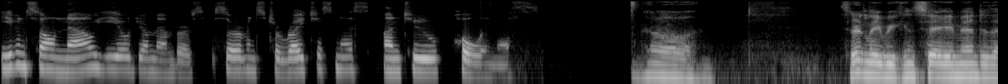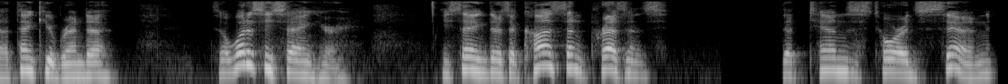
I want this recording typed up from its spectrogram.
even so now yield your members servants to righteousness unto holiness. Oh, certainly we can say amen to that. Thank you, Brenda. So, what is he saying here? He's saying there's a constant presence that tends towards sin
